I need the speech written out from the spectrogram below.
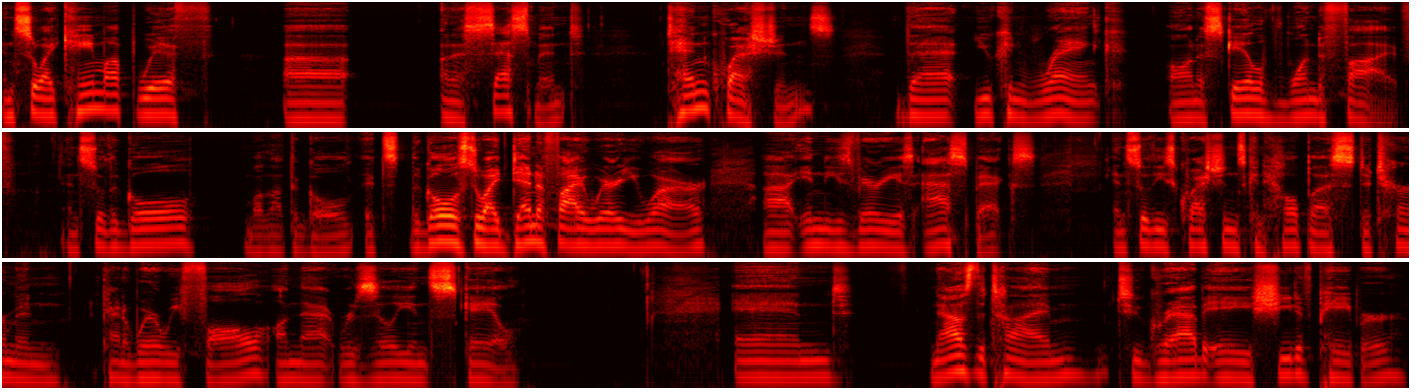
And so I came up with uh, an assessment, 10 questions that you can rank on a scale of one to five. And so the goal well, not the goal. It's the goal is to identify where you are uh, in these various aspects, and so these questions can help us determine kind of where we fall on that resilience scale. And now's the time to grab a sheet of paper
